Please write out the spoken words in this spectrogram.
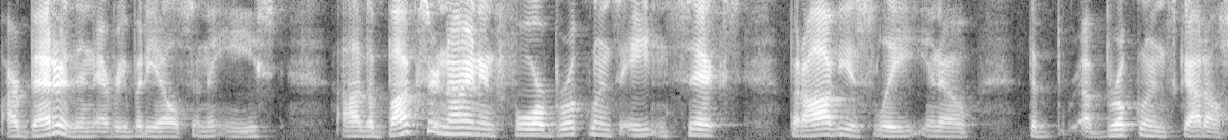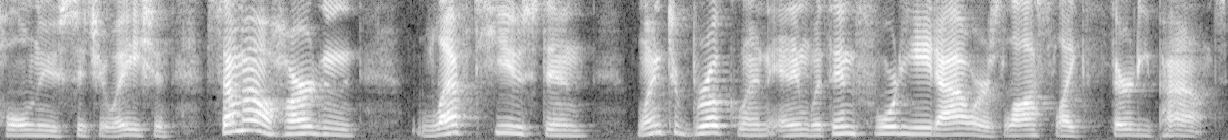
are better than everybody else in the East. Uh, the Bucks are nine and four. Brooklyn's eight and six. But obviously, you know, the uh, Brooklyn's got a whole new situation. Somehow Harden left Houston, went to Brooklyn, and within 48 hours lost like 30 pounds,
